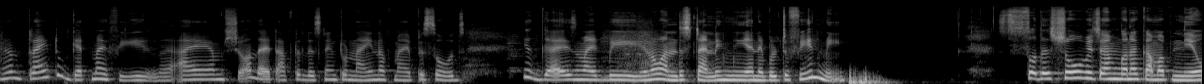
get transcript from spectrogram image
you know try to get my feel. I am sure that after listening to nine of my episodes you guys might be you know understanding me and able to feel me. So the show which i'm gonna come up new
